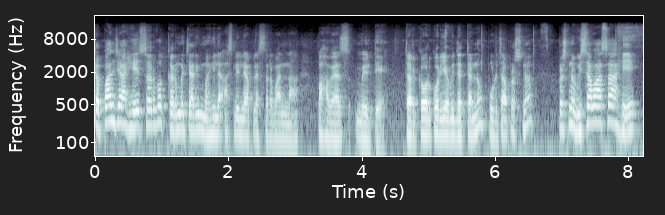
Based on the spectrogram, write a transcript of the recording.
टपाल जे आहे सर्व कर्मचारी महिला असलेल्या आपल्या सर्वांना पाहाव्यास मिळते. तर कवर करूया विद्यार्थ्यांनो पुढचा प्रश्न. प्रश्न विसावा असा आहे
